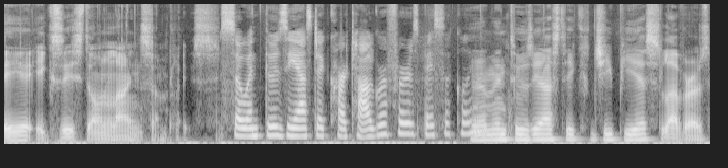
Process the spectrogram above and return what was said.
they exist online someplace. So enthusiastic cartographers, basically? Um, enthusiastic GPS lovers.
